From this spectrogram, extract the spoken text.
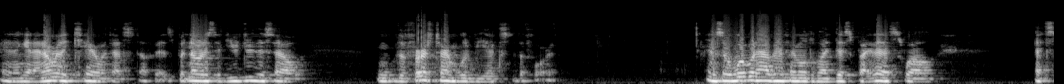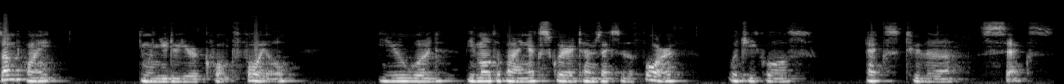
And again, I don't really care what that stuff is. But notice if you do this out, the first term would be x to the fourth. And so what would happen if I multiplied this by this? Well, at some point, when you do your quote FOIL, you would be multiplying x squared times x to the fourth, which equals x to the sixth.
